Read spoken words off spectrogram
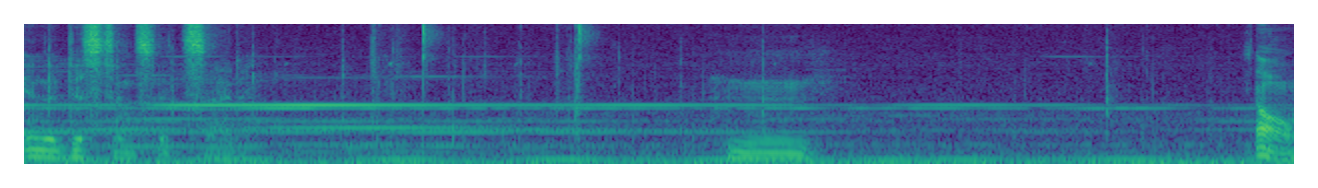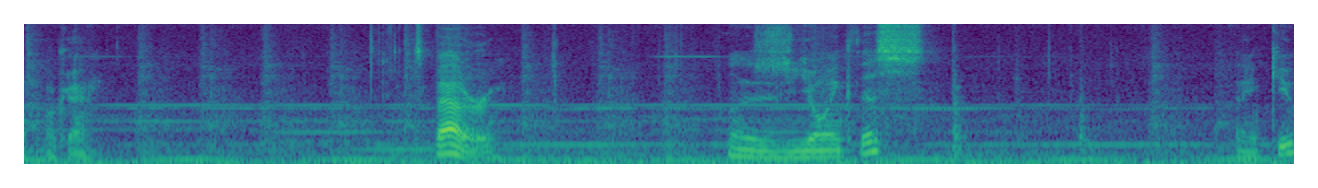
in the distance, it said. Oh, okay. It's a battery. Let's yoink this. Thank you.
